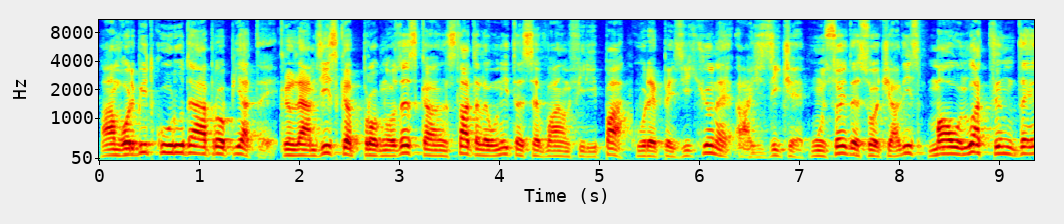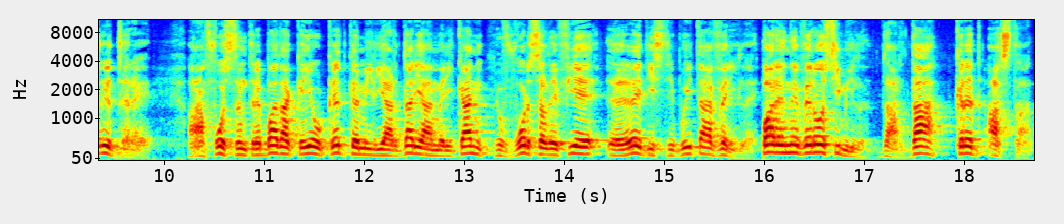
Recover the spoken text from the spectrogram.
Am vorbit cu rude apropiate. Când le-am zis că prognozez că în Statele Unite se va înfiripa cu repeziciune, aș zice, un soi de socialism, m-au luat în derâdere. Am fost întrebat dacă eu cred că miliardarii americani vor să le fie redistribuite averile. Pare neverosimil, dar da, cred asta.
